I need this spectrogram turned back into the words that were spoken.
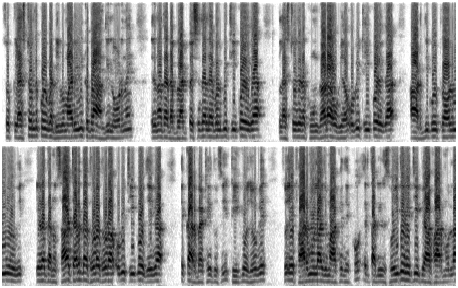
ਸੋ ਕੋਲੇਸਟ੍ਰੋਲ ਦੀ ਕੋਈ ਵੱਡੀ ਬਿਮਾਰੀ ਨਹੀਂ, ਘਬਰਾਉਣ ਦੀ ਲੋੜ ਨਹੀਂ। ਇਹਦੇ ਨਾਲ ਤੁਹਾਡਾ ਬਲੱਡ ਪ੍ਰੈਸ਼ਰ ਦਾ ਲੈਵਲ ਵੀ ਠੀਕ ਹੋਏਗਾ ਕੋਲੇਸਟ੍ਰੋਲ ਜਿਹੜਾ ਖੂਨ ਗਾੜਾ ਹੋ ਗਿਆ, ਉਹ ਵੀ ਠੀਕ ਹੋਏਗਾ ਹਾਰਟ ਦੀ ਕੋਈ ਪ੍ਰੋਬਲਮ ਨਹੀਂ ਹੋਗੀ ਜਿਹੜਾ ਤੁਹਾਨੂੰ ਸਾਹ ਚੜਦਾ ਥੋੜਾ ਥੋੜਾ ਉਹ ਵੀ ਠੀਕ ਹੋ ਜਾਏਗਾ, ਤੇ ਘਰ ਬੈਠੇ ਤੁਸੀਂ ਠੀਕ ਹੋ ਜਾਓਗੇ। ਸੋ ਇਹ ਫਾਰਮੂਲਾ ਜਮਾ ਕੇ ਦੇਖੋ, ਇਹ ਤੁਹਾਡੀ ਰਸੋਈ ਦੇ ਵਿੱਚ ਹੀ ਪਿਆ ਫਾਰਮੂਲਾ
